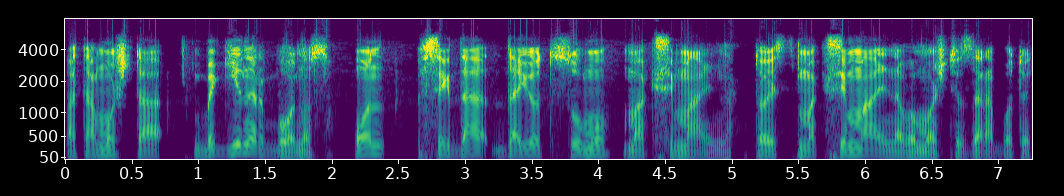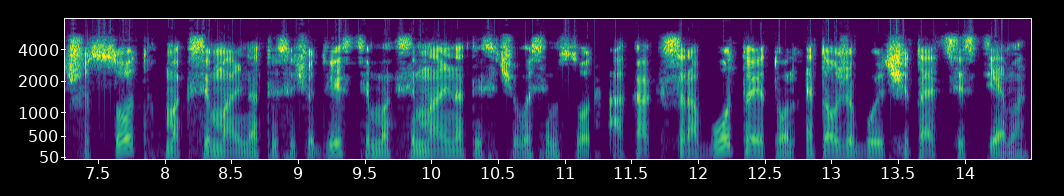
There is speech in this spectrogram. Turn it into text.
Потому что beginner бонус, он всегда дает сумму максимально. То есть максимально вы можете заработать 600, максимально 1200, максимально 1800. А как сработает он, это уже будет считать система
